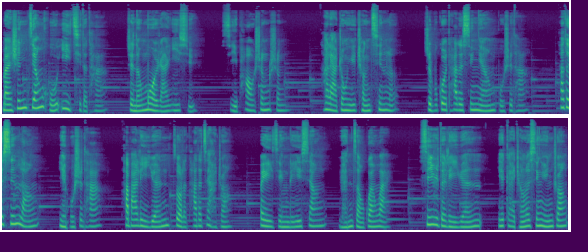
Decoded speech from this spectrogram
满身江湖义气的他，只能默然依许，喜炮声声。他俩终于成亲了，只不过他的新娘不是他，他的新郎也不是他。他把李媛做了他的嫁妆，背井离乡，远走关外。昔日的李媛也改成了星云妆，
